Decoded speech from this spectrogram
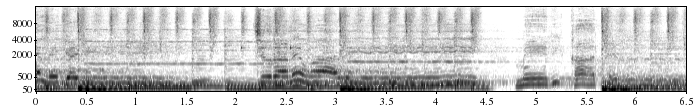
चुरा गई चुराने वाली मेरी कातिल।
